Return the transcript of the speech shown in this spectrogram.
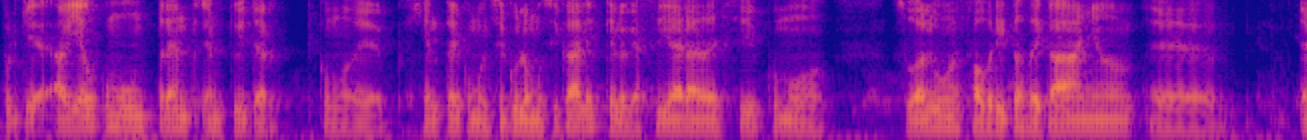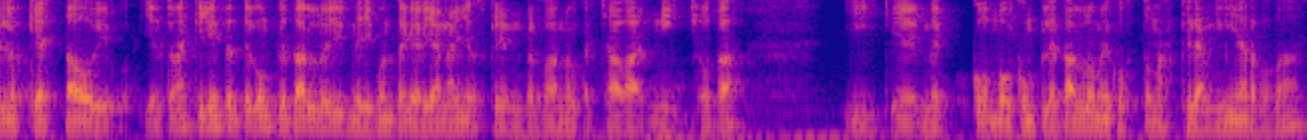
porque había como un trend en Twitter, como de gente como en círculos musicales, que lo que hacía era decir como sus álbumes favoritos de cada año eh, en los que ha estado vivo. Y el tema es que yo intenté completarlo y me di cuenta que habían años que en verdad no cachaba ni chota. Y que me, como completarlo me costó más que la mierda.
